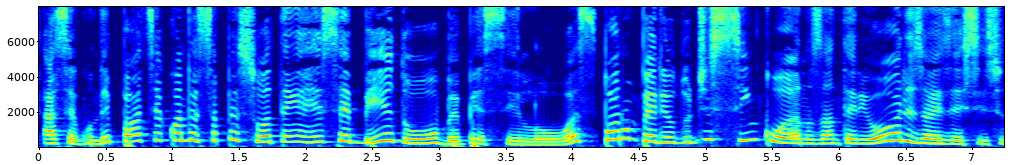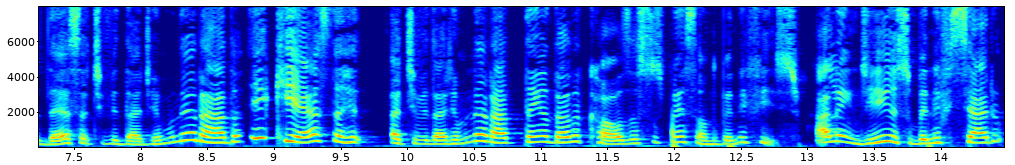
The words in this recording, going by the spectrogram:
a segunda hipótese é quando essa pessoa tenha recebido o BPC LOAS por um período de cinco anos anteriores ao exercício dessa atividade remunerada e que esta atividade remunerada tenha dado causa à suspensão do benefício. Além disso, o beneficiário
